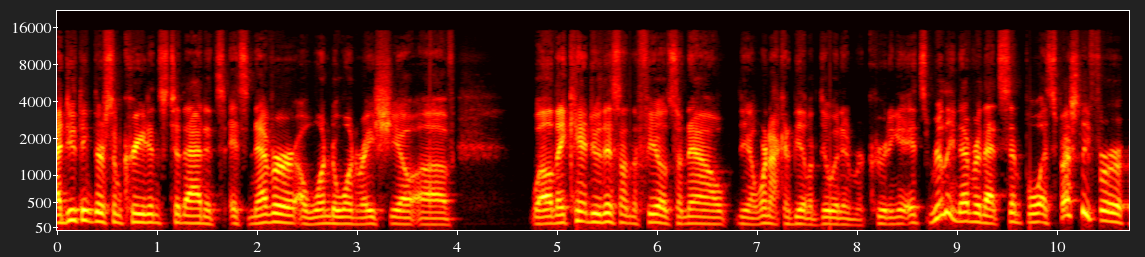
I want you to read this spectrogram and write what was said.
I do think there's some credence to that. It's it's never a one-to-one ratio of well, they can't do this on the field, so now, you know, we're not going to be able to do it in recruiting. It's really never that simple, especially for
